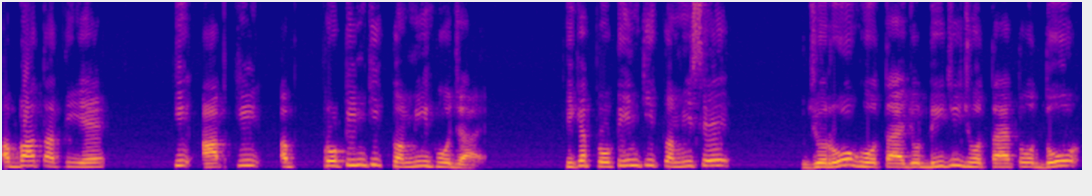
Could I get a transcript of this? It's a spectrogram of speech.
अब बात आती है कि आपकी अब प्रोटीन की कमी हो जाए, ठीक है? प्रोटीन की कमी से जो रोग होता है, जो डिज़ीज़ होता है तो दो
